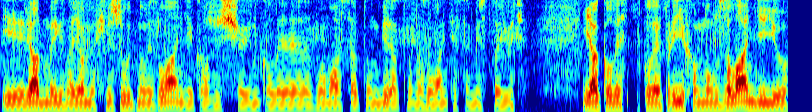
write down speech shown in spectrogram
і ряд моїх знайомих, живуть в Новій Зеландії, кажуть, що інколи зламався автомобіль, а новозеландці самі стають. І я колись, коли приїхав в Нову Зеландію,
